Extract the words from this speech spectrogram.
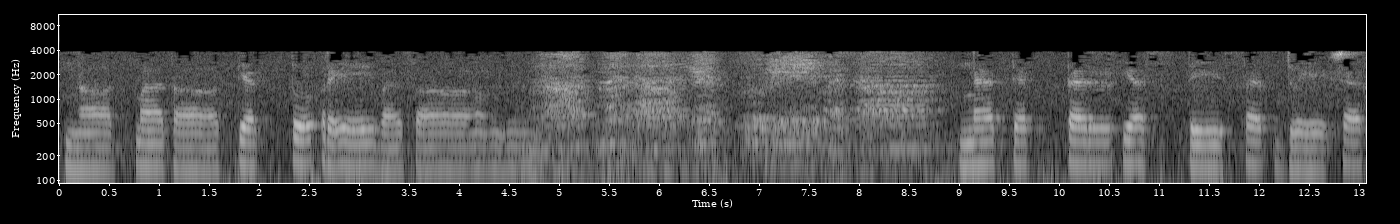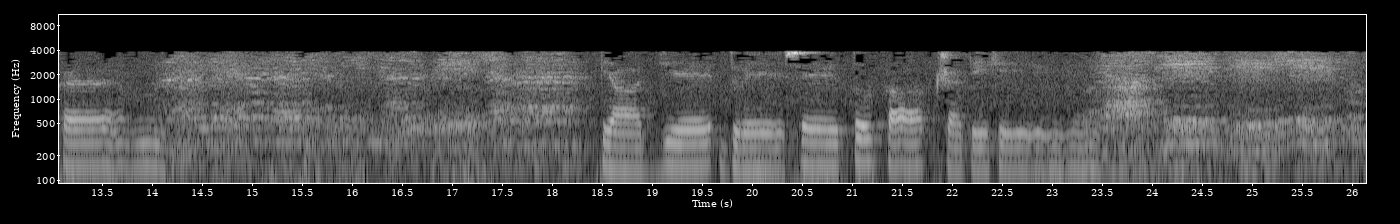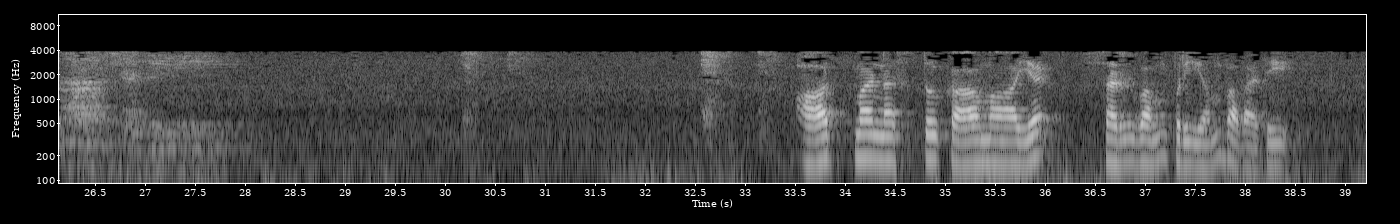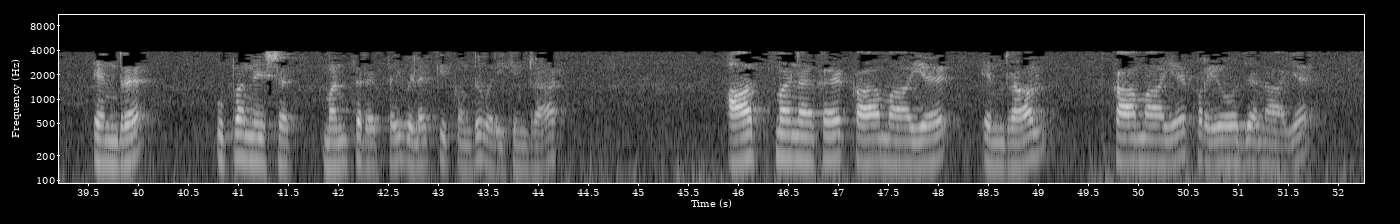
नात्मता त्यक्तुरेव न त्यक्तर्यस्ति सद्वेषः। त्याज्ये द्वेषे तु का क्षतिः ஆத்மனஸ்து காமாய சர்வம் பிரியம் பவதி என்ற உபனிஷத் மந்திரத்தை விளக்கிக் கொண்டு வருகின்றார் ஆத்மனக காமாய என்றால் காமாய பிரயோஜனாய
